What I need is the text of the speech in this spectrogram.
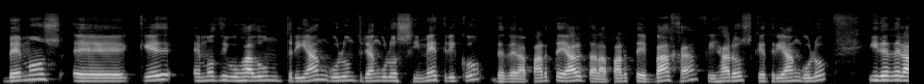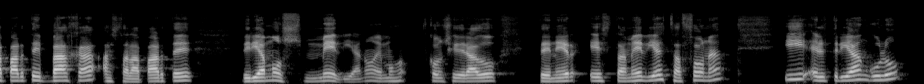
vemos eh, que hemos dibujado un triángulo, un triángulo simétrico, desde la parte alta a la parte baja, fijaros qué triángulo, y desde la parte baja hasta la parte, diríamos, media, ¿no? Hemos considerado tener esta media, esta zona, y el triángulo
